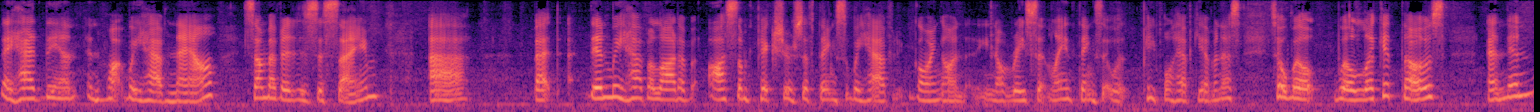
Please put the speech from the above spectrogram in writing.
they had then and what we have now. Some of it is the same. Uh, but then we have a lot of awesome pictures of things that we have going on, you know, recently, and things that w- people have given us. So we'll we'll look at those, and then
